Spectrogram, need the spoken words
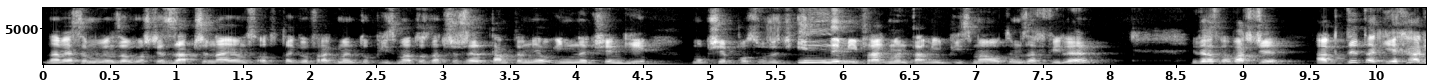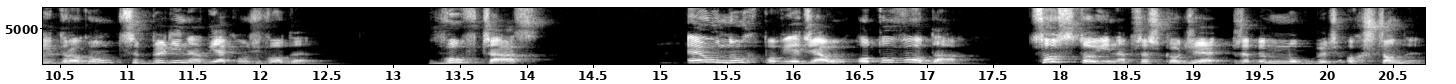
Nawiasem mówiąc, zauważcie, zaczynając od tego fragmentu pisma, to znaczy, że tamten miał inne księgi, mógł się posłużyć innymi fragmentami pisma, o tym za chwilę. I teraz popatrzcie, a gdy tak jechali drogą, przybyli nad jakąś wodę. Wówczas eunuch powiedział: Oto woda. Co stoi na przeszkodzie, żebym mógł być ochrzczony?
